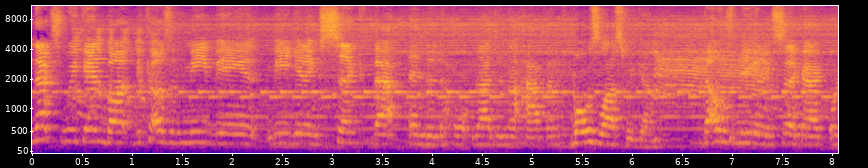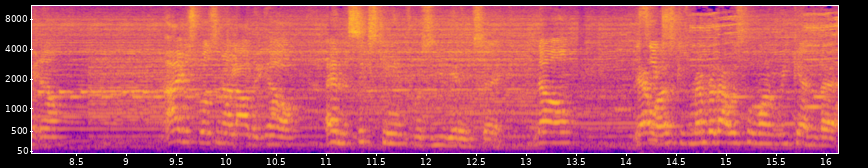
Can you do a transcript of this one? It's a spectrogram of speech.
Next weekend, but because of me being me getting sick, that ended. That did not happen. What was last weekend? That was me getting sick. I wait no. I just wasn't allowed to go. And the 16th was you getting sick. No. Yeah, it was, because remember that was the one weekend that.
